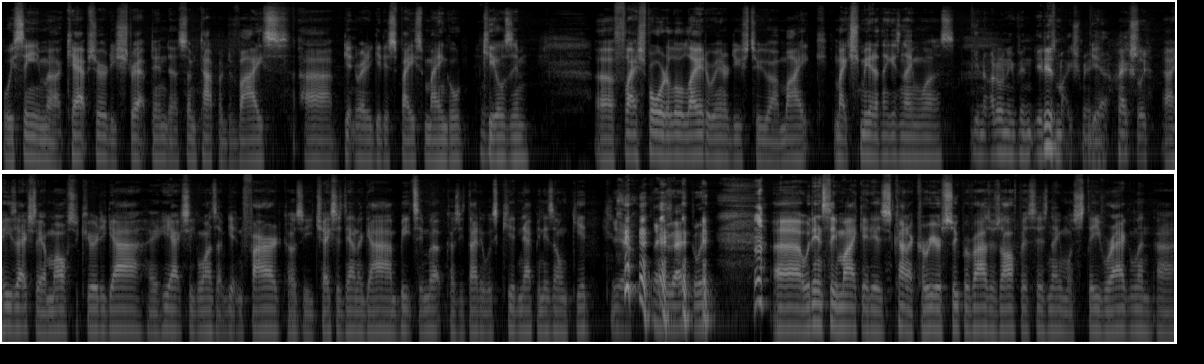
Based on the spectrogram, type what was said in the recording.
We see him uh, captured. He's strapped into some type of device, uh, getting ready to get his face mangled. Kills him. Uh, flash forward a little later, we're introduced to uh, Mike, Mike Schmidt, I think his name was. You know, I don't even, it is Mike Schmidt, yeah, Yeah. actually. Uh, he's actually a mall security guy. He actually winds up getting fired because he chases down a guy and beats him up because he thought he was kidnapping his own kid. Yeah, exactly. Uh, we didn't see Mike at his kind of career supervisor's office. His name was Steve Raglan. Uh,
